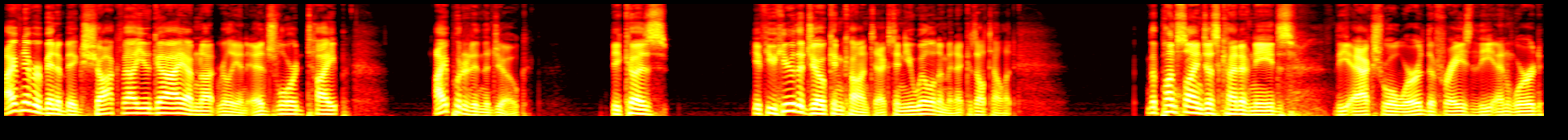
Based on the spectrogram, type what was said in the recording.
I've never been a big shock value guy. I'm not really an edge lord type. I put it in the joke because if you hear the joke in context, and you will in a minute because I'll tell it, the punchline just kind of needs the actual word, the phrase, the N word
